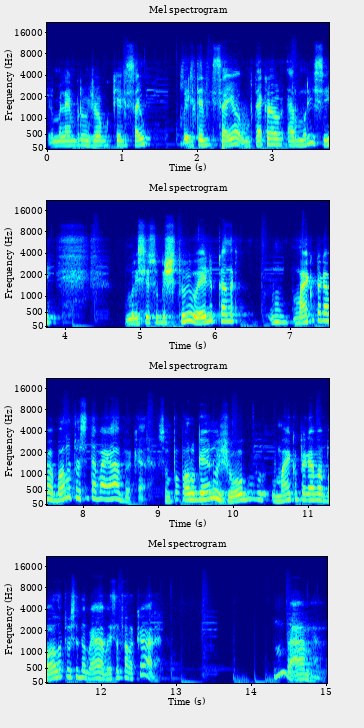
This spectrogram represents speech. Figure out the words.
eu me lembro um jogo que ele saiu, ele teve que sair, ó, o técnico era o Murici. O Murici substituiu ele por causa o Michael pegava a bola, a torcida vaiava, cara. São Paulo ganhando o jogo, o Michael pegava a bola, a torcida vaiava. Aí você fala, cara, não dá, mano.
